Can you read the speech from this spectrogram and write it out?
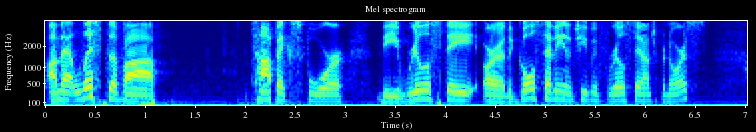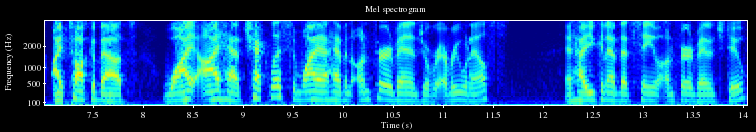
On that list of uh, topics for the real estate or the goal setting and achieving for real estate entrepreneurs, I talk about why I have checklists and why I have an unfair advantage over everyone else, and how you can have that same unfair advantage too.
